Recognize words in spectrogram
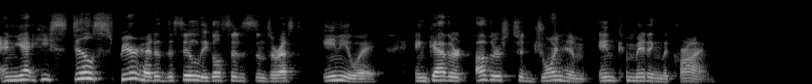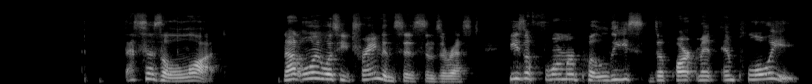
And yet he still spearheaded this illegal citizen's arrest anyway and gathered others to join him in committing the crime. That says a lot. Not only was he trained in citizen's arrest, he's a former police department employee.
